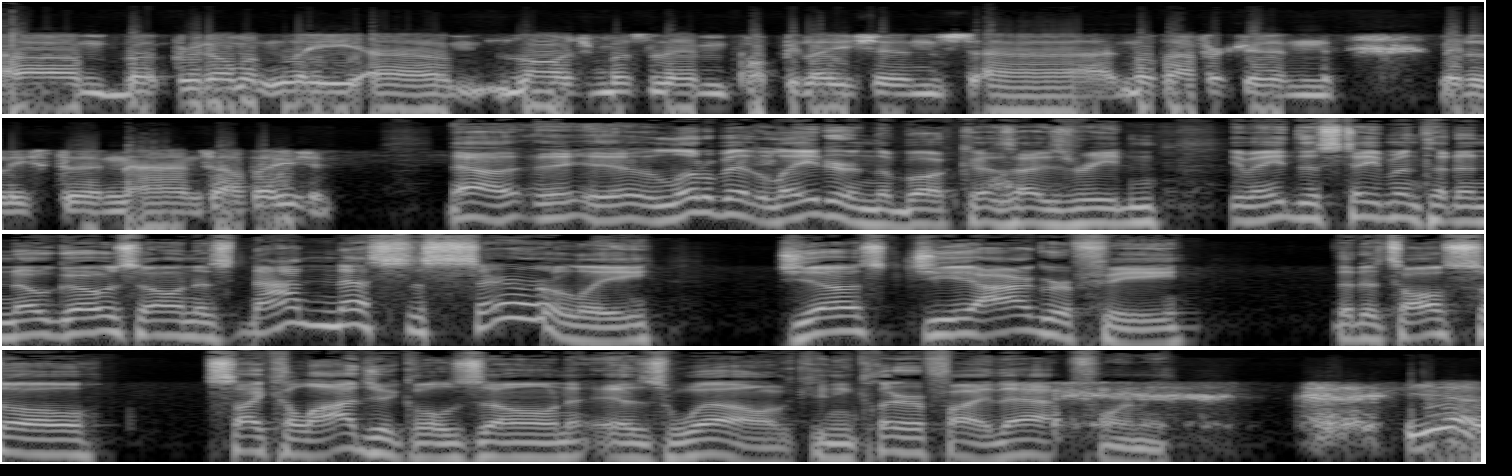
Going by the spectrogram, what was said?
um, but predominantly um, large Muslim populations, uh, North African, Middle Eastern, and South Asian. Now, a little bit later in the book, as I was reading, you made the statement that a no go zone is not necessarily just geography, that it's also psychological zone as well. Can you clarify that for me? Yeah,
